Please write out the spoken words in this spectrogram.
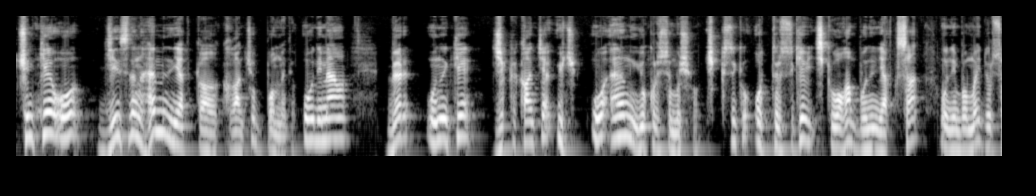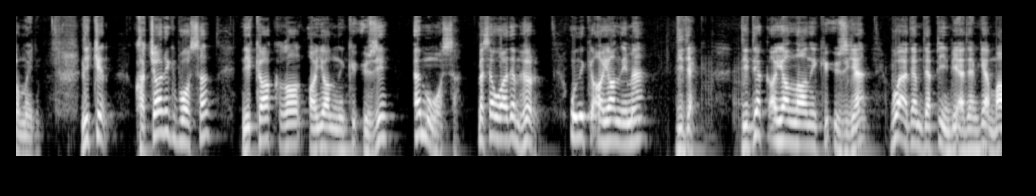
chunki u jinsining hamma niyat qilgancha bo'lmaydi u nima bir uniki jiqqi qancha uch u eng yuqorisi shu ikkisiki o'ttirisiki ikki bo'lgan buni niyat qilsa u nima bo'lmaydi durust olmaydi lekin qachoniki bo'lsa nikoh qilgan ayolniki o'zi ami bo'lsa masalan u odam hur uniki ayol nima didak didak ayollarniki o'ziga bu odam debdi bir odamga ma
